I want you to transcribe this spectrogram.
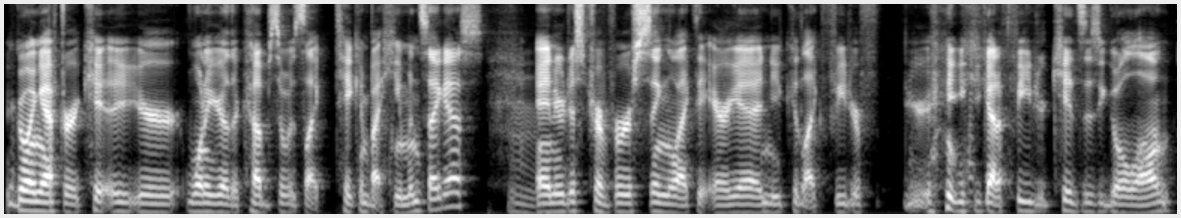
you're going after a kid. You're one of your other cubs that was like taken by humans, I guess Hmm. and you're just traversing like the area and you could like feed your, your you got to feed your kids as you go along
